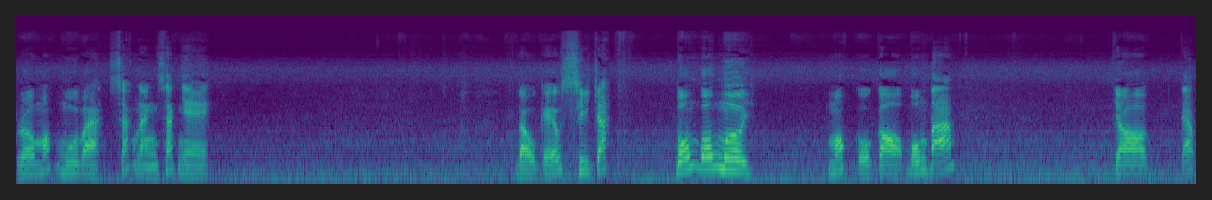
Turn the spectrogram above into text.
rơ móc mui bạc, sát nặng, sát nhẹ. Đầu kéo si chắc. 440 Móc cổ cò 48 Cho các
